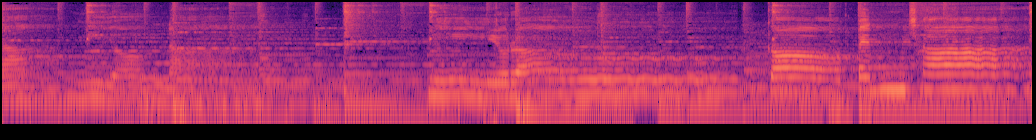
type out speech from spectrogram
น้ำไม่ยอมนานนี่เราก็เป็นชาย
